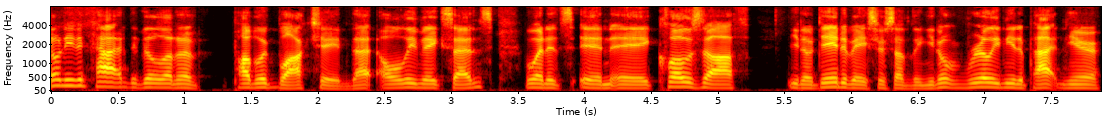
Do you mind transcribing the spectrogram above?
don't need a patent to build on a public blockchain. That only makes sense when it's in a closed off, you know, database or something. You don't really need a patent here.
